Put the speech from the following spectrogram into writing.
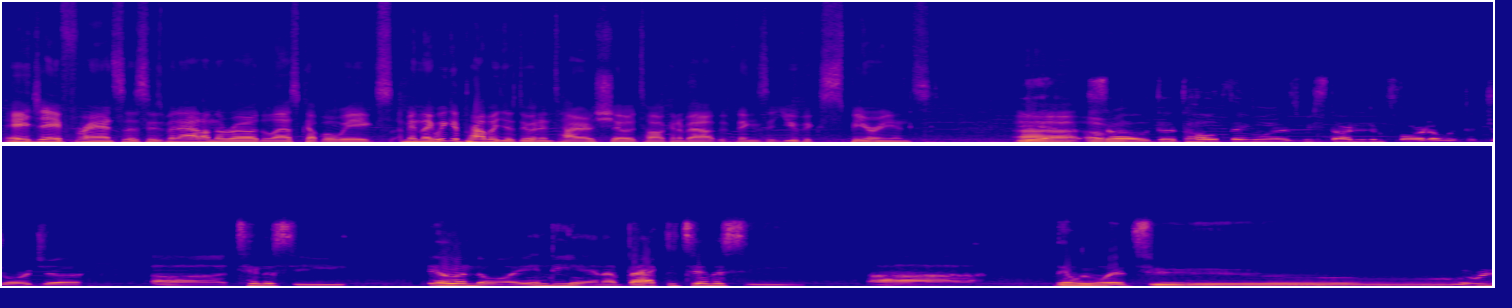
AJ Francis, who's been out on the road the last couple of weeks. I mean, like, we could probably just do an entire show talking about the things that you've experienced. Yeah. uh, over- so the, the whole thing was we started in Florida with the Georgia, uh, Tennessee, Illinois, Indiana, back to Tennessee. Uh, then we went to go?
